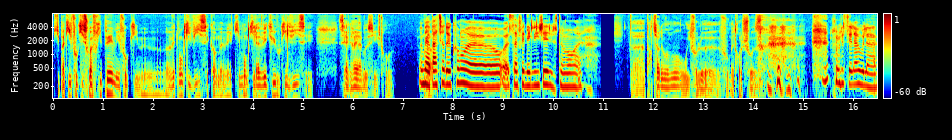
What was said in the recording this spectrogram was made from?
je dis pas qu'il faut qu'il soit fripé, mais il faut qu'un vêtement qui vit, c'est quand même, et qui montre qu'il a vécu ou qu'il vit, c'est agréable aussi, je trouve. Oui, mais à partir de quand euh, ça fait négliger, justement À partir du moment où il faut, le, faut mettre autre chose. c'est là où la,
